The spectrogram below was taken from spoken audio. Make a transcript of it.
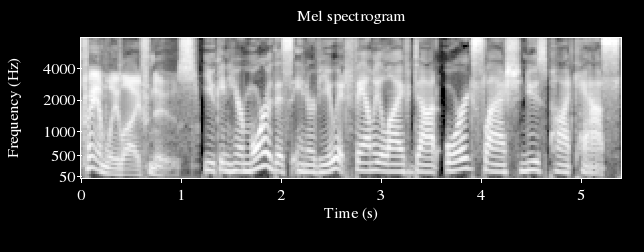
Family Life News. You can hear more of this interview at familylife.org slash news podcasts.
